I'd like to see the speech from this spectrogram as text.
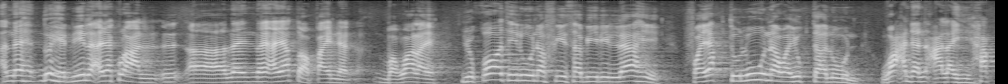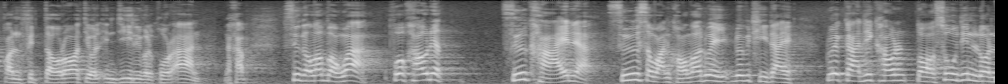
อันในด้วยเหตุนี้แหละอายะกุรอานในในอายะต่อไปเนี่ยบอกว่าอะไรยุกอติลูนฟีซาบีลิลลาฮิฟยักตูลูนวายุกตาลูนวะดันอะลัยฮิฮักกอนฟิตตารอติวัลอินจีลิวัลกุรอานนะครับซึ่งอัลลอฮ์บอกว่าพวกเขาเนี่ย ซื้อขายเนี่ยซื้อสวรรค์ของเราด้วยด้วยวิธีใด ด้วยการที่เขาต่อสู้ดิ้นรน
